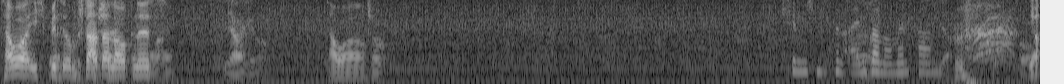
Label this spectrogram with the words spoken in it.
Tower, ich bitte um Starterlaubnis. Ja, genau. Tower. Ciao. Ich fühle mich ein bisschen einsam momentan. Ja. Ja.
